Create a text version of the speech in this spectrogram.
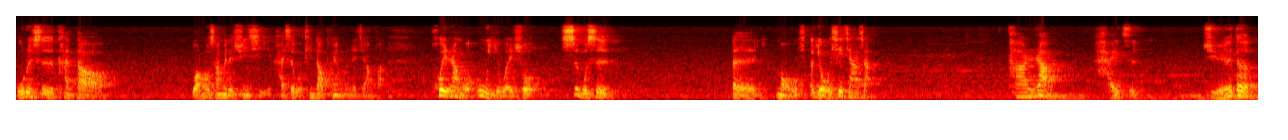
无论是看到网络上面的讯息，还是我听到朋友们的讲法，会让我误以为说。是不是呃某有一些家长，他让孩子觉得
